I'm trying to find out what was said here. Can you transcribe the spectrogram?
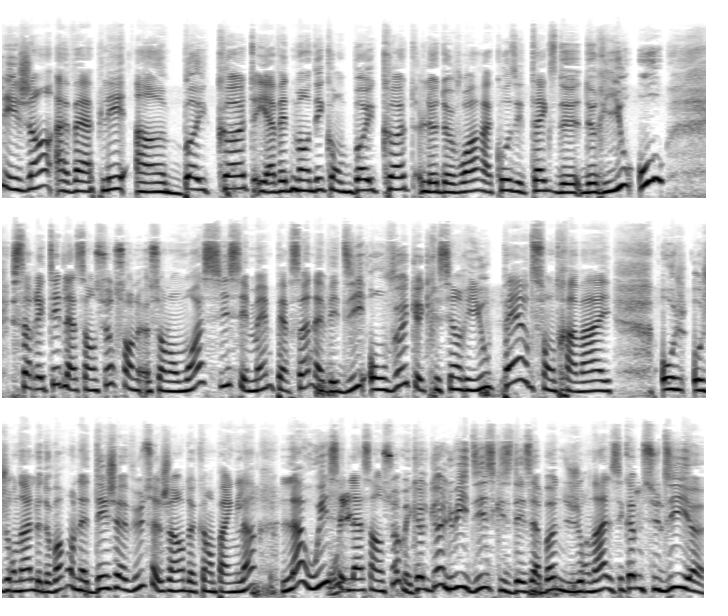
les gens avaient appelé à un boycott et avaient demandé qu'on boycotte le devoir à cause des textes de, de Ryu, ou ça aurait été de la censure selon, selon moi si ces mêmes personnes avaient dit, on veut que Christian Rioux perde son travail au, au journal Le Devoir. On a déjà vu ce genre de campagne-là. Là, oui, c'est De la censure, mais que le gars, lui, il dise qu'il se désabonne du journal. C'est comme tu dis, euh,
